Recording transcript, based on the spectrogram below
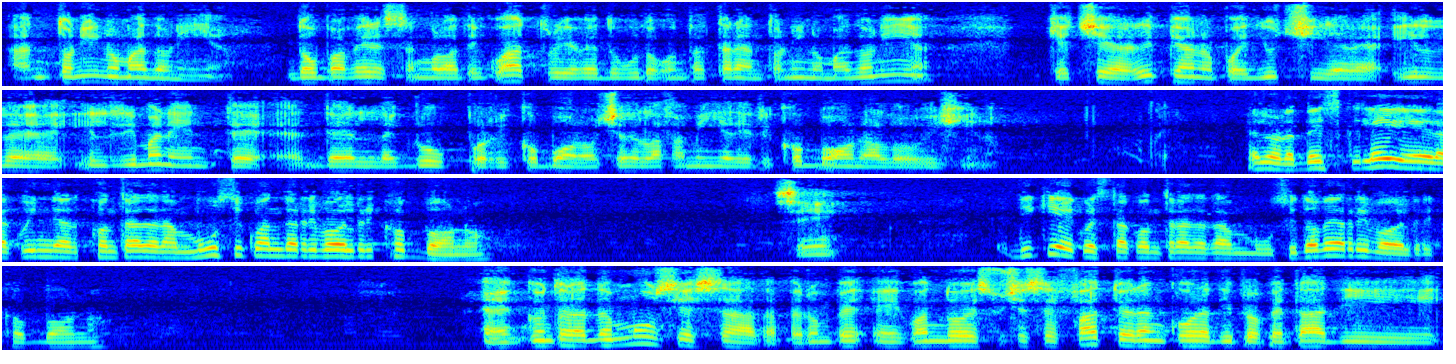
Antonino Madonia dopo aver strangolato i quattro io avrei dovuto contattare Antonino Madonia che c'era il piano poi di uccidere il, il rimanente eh, del gruppo Riccobono, cioè della famiglia di Riccobono a loro vicino. Allora, lei era quindi al contrario da Musi quando arrivò il Riccobono? Sì. Di chi è questa contrada da Musi? Dove arrivò il Riccobono? Eh, contrada da Musi è stata, pe- eh, quando è successo il fatto era ancora di proprietà di,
